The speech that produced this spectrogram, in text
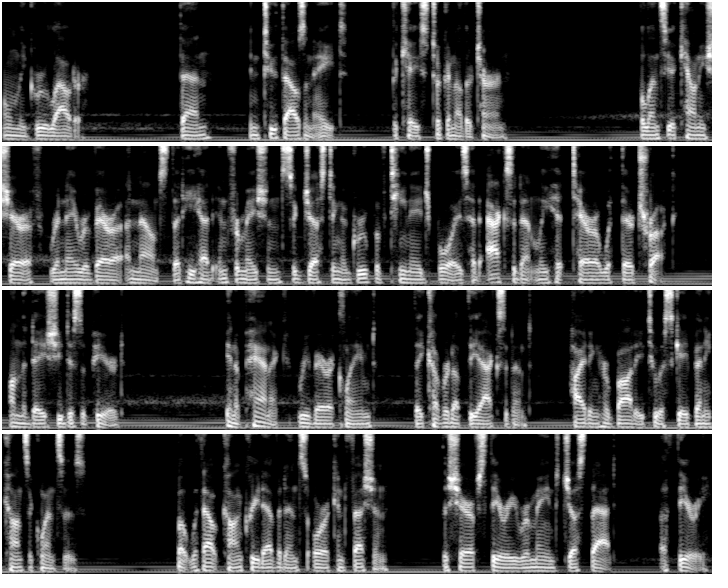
only grew louder. Then, in 2008, the case took another turn. Valencia County Sheriff Rene Rivera announced that he had information suggesting a group of teenage boys had accidentally hit Tara with their truck on the day she disappeared. In a panic, Rivera claimed, they covered up the accident, hiding her body to escape any consequences. But without concrete evidence or a confession, the sheriff's theory remained just that a theory.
